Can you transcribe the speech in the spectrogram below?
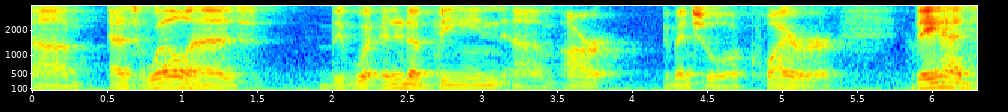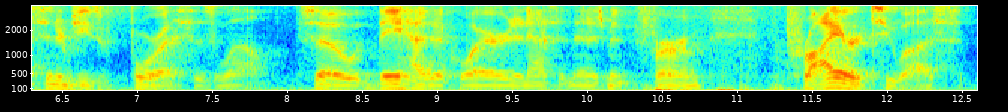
um, as well as the, what ended up being um, our eventual acquirer. They had synergies for us as well. So they had acquired an asset management firm prior to us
